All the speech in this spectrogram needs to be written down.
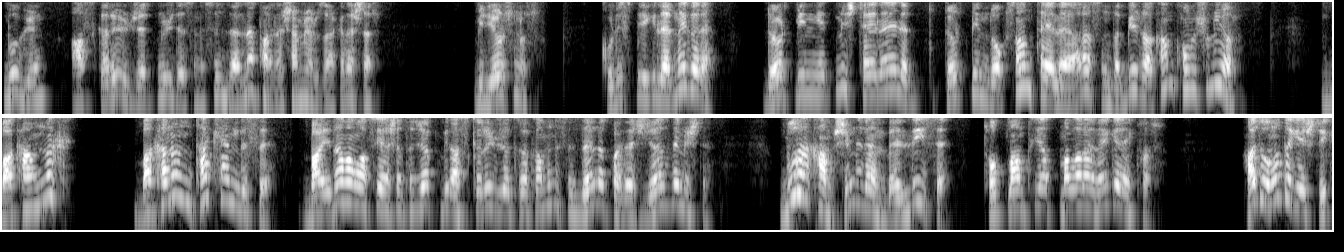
bugün asgari ücret müjdesini sizlerle paylaşamıyoruz arkadaşlar. Biliyorsunuz kulis bilgilerine göre 4070 TL ile 4090 TL arasında bir rakam konuşuluyor. Bakanlık, bakanın ta kendisi bayram havası yaşatacak bir asgari ücret rakamını sizlerle paylaşacağız demişti. Bu rakam şimdiden belliyse toplantı yapmalara ne gerek var? Hadi onu da geçtik.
